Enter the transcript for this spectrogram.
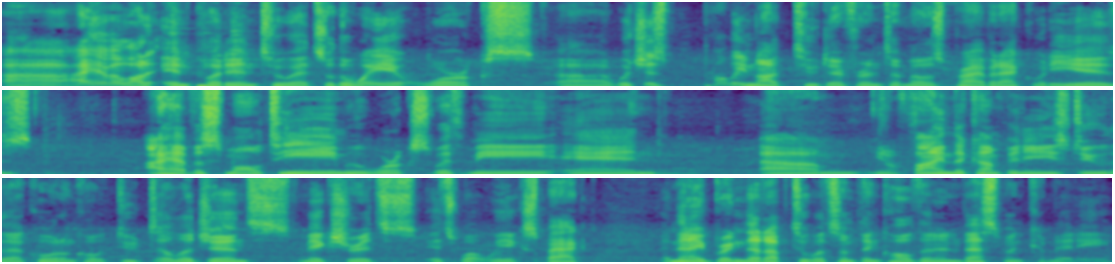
Uh, I have a lot of input into it. So the way it works, uh, which is probably not too different to most private equity, is I have a small team who works with me and um, you know find the companies, do the quote unquote due diligence, make sure it's it's what we expect, and then I bring that up to what's something called an investment committee,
